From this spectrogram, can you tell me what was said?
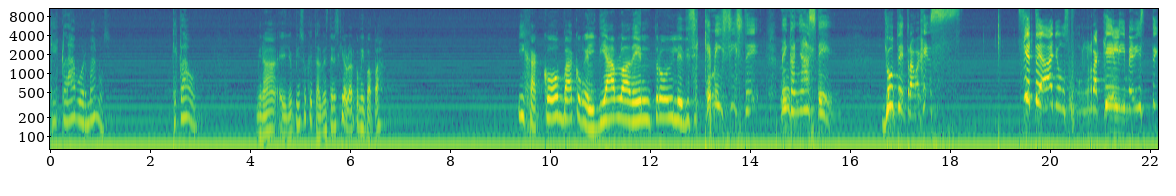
Qué clavo, hermanos. Qué clavo. Mira, eh, yo pienso que tal vez tenés que hablar con mi papá. Y Jacob va con el diablo adentro y le dice, ¿qué me hiciste? Me engañaste. Yo te trabajé siete años por Raquel y me diste...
